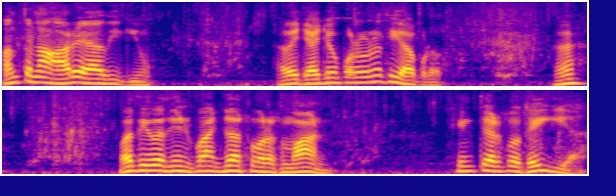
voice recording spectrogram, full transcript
અંતના આરે આવી ગયું. હવે જાજો પડો નથી આપણો. હે? વધી વધીને પાંચ દસ વર્ષ માન સિત્તેર તો થઈ ગયા?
